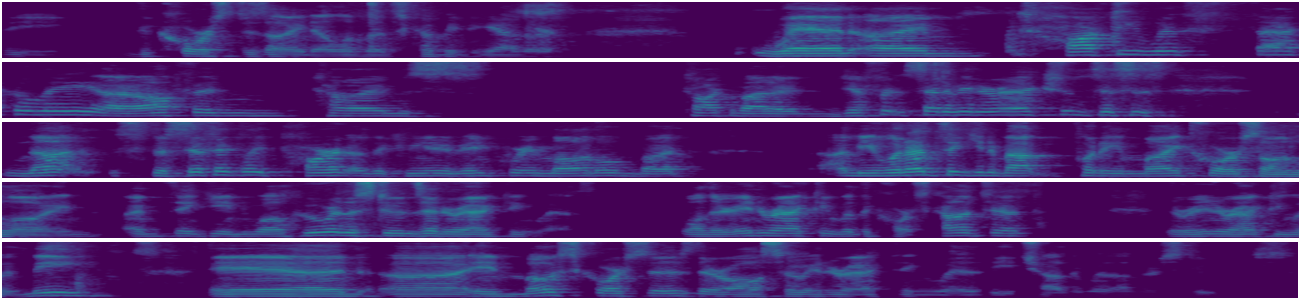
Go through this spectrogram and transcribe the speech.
the, the course design elements coming together when I'm talking with faculty, I oftentimes talk about a different set of interactions. This is not specifically part of the community of inquiry model, but I mean, when I'm thinking about putting my course online, I'm thinking, well, who are the students interacting with? Well, they're interacting with the course content, they're interacting with me, and uh, in most courses, they're also interacting with each other, with other students.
